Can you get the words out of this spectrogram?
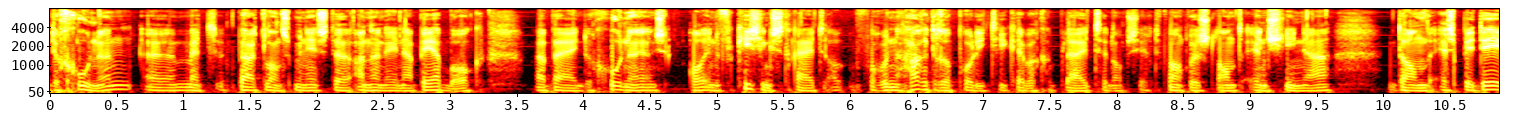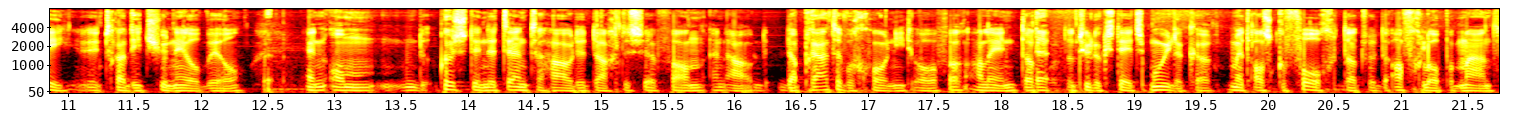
de Groenen uh, met buitenlands minister Annalena Baerbock... waarbij de Groenen al in de verkiezingsstrijd voor een hardere politiek hebben gepleit... ten opzichte van Rusland en China dan de SPD traditioneel wil. En om rust in de tent te houden dachten ze van... nou, daar praten we gewoon niet over. Alleen dat wordt natuurlijk steeds moeilijker. Met als gevolg dat we de afgelopen maand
